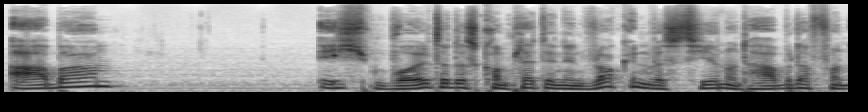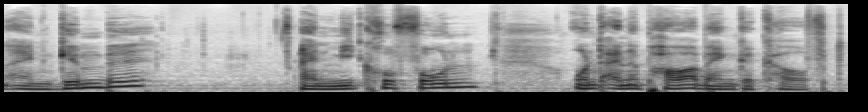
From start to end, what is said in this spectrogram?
Aber ich wollte das komplett in den Vlog investieren und habe davon ein Gimbal, ein Mikrofon und eine Powerbank gekauft.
